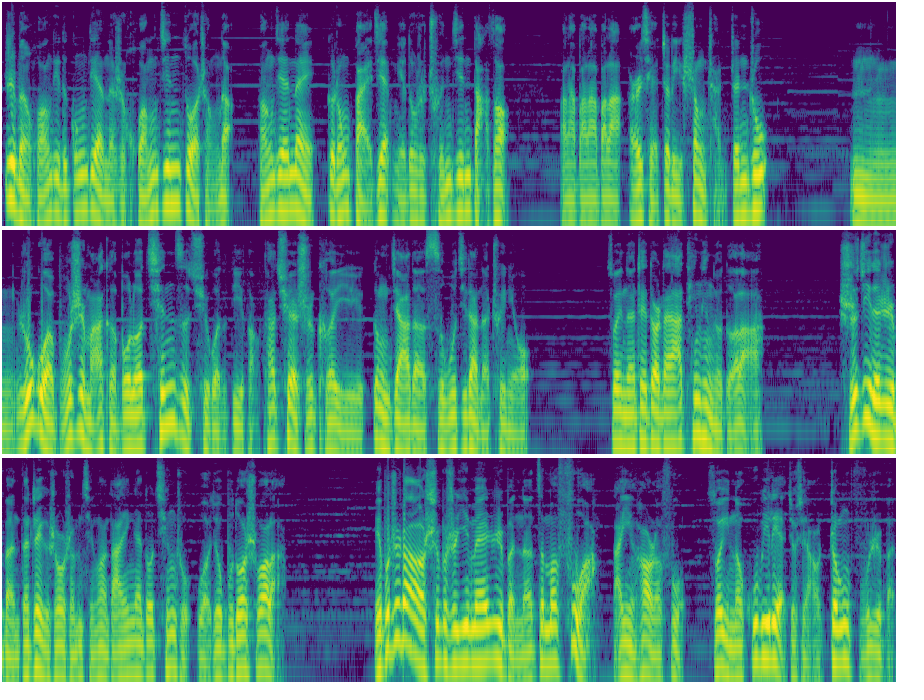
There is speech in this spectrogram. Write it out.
日本皇帝的宫殿呢是黄金做成的，房间内各种摆件也都是纯金打造。巴拉巴拉巴拉，而且这里盛产珍珠。嗯，如果不是马可波罗亲自去过的地方，他确实可以更加的肆无忌惮的吹牛。所以呢，这段大家听听就得了啊。实际的日本在这个时候什么情况，大家应该都清楚，我就不多说了。也不知道是不是因为日本的这么富啊，打引号的富，所以呢，忽必烈就想要征服日本。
